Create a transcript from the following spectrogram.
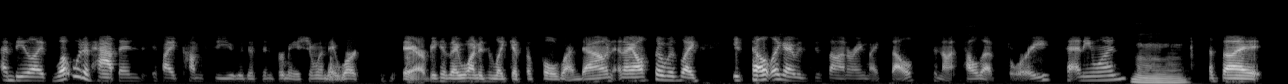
and be like, what would have happened if I'd come to you with this information when they worked there? Because I wanted to like get the full rundown. And I also was like, it felt like I was dishonoring myself to not tell that story to anyone. Mm. But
